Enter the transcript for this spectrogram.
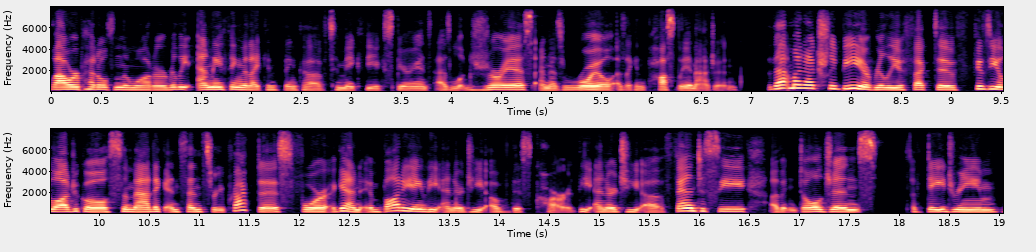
flower petals in the water, really anything that I can think of to make the experience as luxurious and as royal as I can possibly imagine. That might actually be a really effective physiological, somatic, and sensory practice for, again, embodying the energy of this card the energy of fantasy, of indulgence, of daydream,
